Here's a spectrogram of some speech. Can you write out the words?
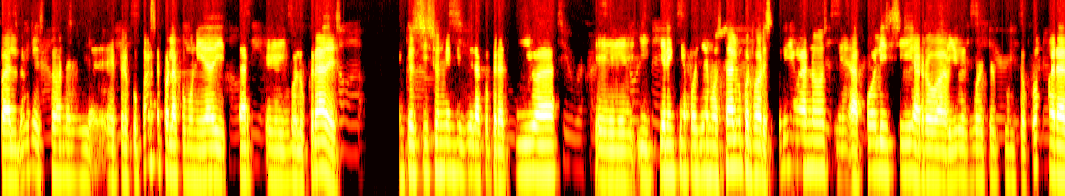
valores son el, eh, preocuparse por la comunidad y estar eh, involucrados. Entonces, si son miembros de la cooperativa eh, y quieren que apoyemos algo, por favor escríbanos eh, a policy.usworker.com para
